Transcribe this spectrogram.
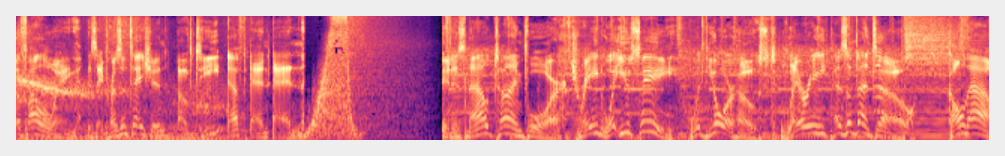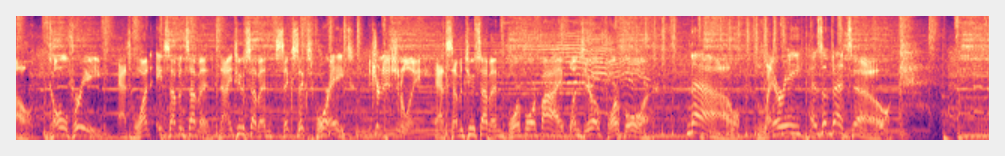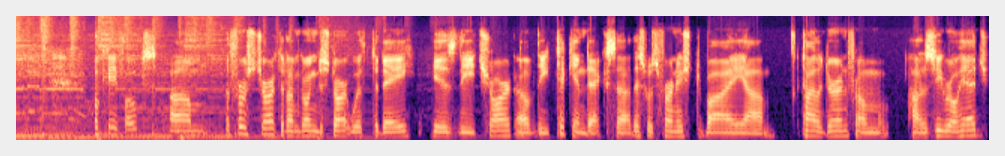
The following is a presentation of TFNN. It is now time for Trade What You See with your host, Larry Pesavento. Call now, toll free at 1 877 927 6648. Internationally at 727 445 1044. Now, Larry Pesavento. Okay, folks. Um, the first chart that I'm going to start with today is the chart of the tick index. Uh, this was furnished by um, Tyler Durden from uh, Zero Hedge,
